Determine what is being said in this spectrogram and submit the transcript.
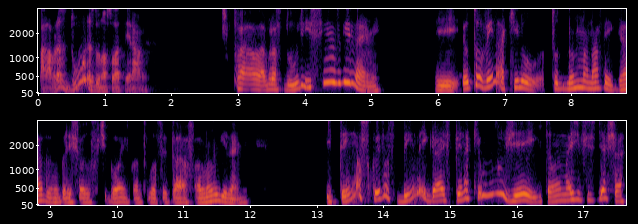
Palavras duras do nosso lateral. Palavras duríssimas, Guilherme. E eu tô vendo aqui no. tô dando uma navegada no brechó do futebol enquanto você tá falando, Guilherme. E tem umas coisas bem legais, pena que eu uso G, então é mais difícil de achar.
